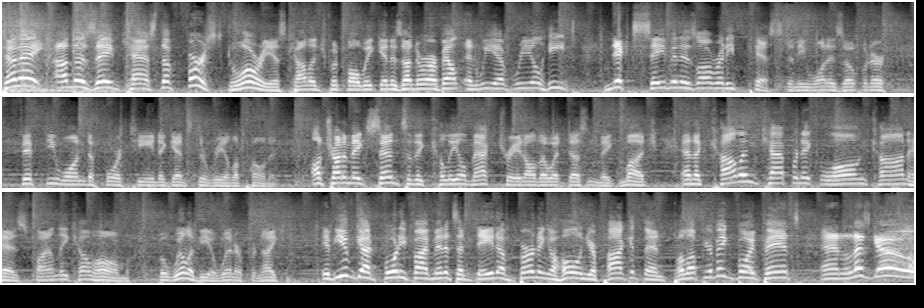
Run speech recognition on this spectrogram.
Today on the Zabecast, the first glorious college football weekend is under our belt, and we have real heat. Nick Saban is already pissed, and he won his opener 51 to 14 against a real opponent. I'll try to make sense of the Khalil Mack trade, although it doesn't make much. And the Colin Kaepernick long con has finally come home, but will it be a winner for Nike? If you've got 45 minutes of data burning a hole in your pocket, then pull up your big boy pants and let's go!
